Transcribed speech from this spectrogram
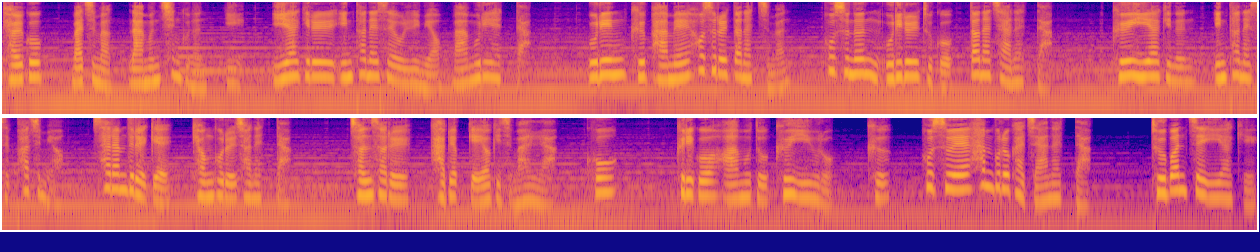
결국 마지막 남은 친구는 이 이야기를 인터넷에 올리며 마무리했다. 우린 그 밤에 호수를 떠났지만 호수는 우리를 두고 떠나지 않았다. 그 이야기는 인터넷에 퍼지며 사람들에게 경고를 전했다. 전설을 가볍게 여기지 말라. 고 그리고 아무도 그 이후로 그 호수에 함부로 가지 않았다. 두 번째 이야기.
